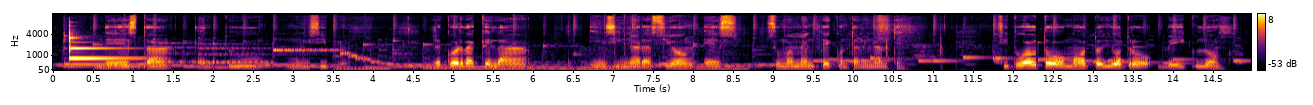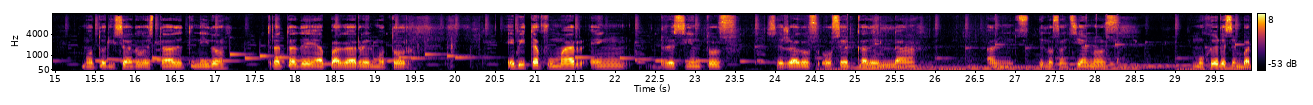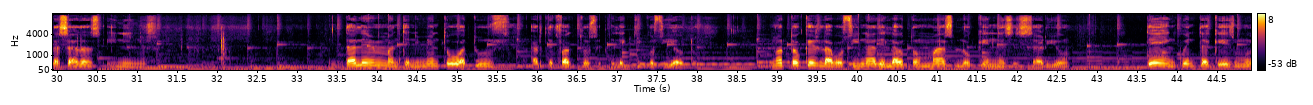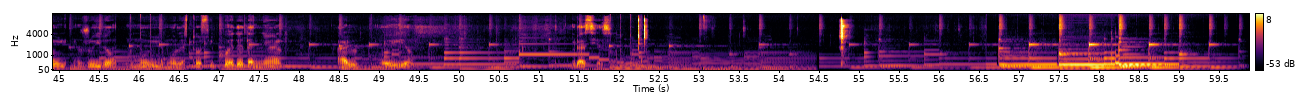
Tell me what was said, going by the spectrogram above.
de esta en tu municipio. Recuerda que la incineración es sumamente contaminante. Si tu auto o moto y otro vehículo motorizado está detenido, trata de apagar el motor. Evita fumar en recintos cerrados o cerca de, la, de los ancianos mujeres embarazadas y niños. Dale mantenimiento a tus artefactos eléctricos y auto. No toques la bocina del auto más lo que necesario. Ten en cuenta que es muy ruido, muy molestoso y puede dañar al oído. Gracias.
